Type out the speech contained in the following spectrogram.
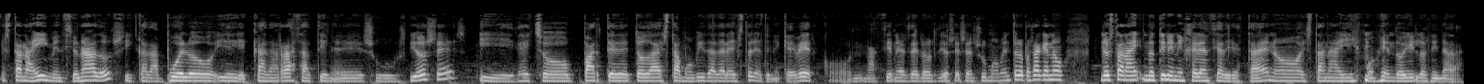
están ahí mencionados y cada pueblo y cada raza tiene sus dioses y de hecho parte de toda esta movida de la historia tiene que ver con acciones de los dioses en su momento. Lo que pasa es que no no están ahí, no tienen injerencia directa, ¿eh? no están ahí moviendo hilos ni nada.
